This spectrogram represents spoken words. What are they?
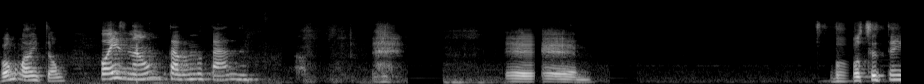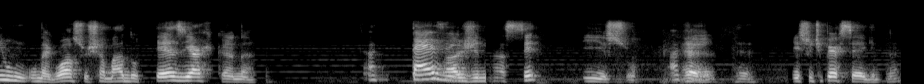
Vamos lá, então. Pois não, tava mutada. É, é, Você tem um, um negócio chamado Tese Arcana. Tese? Página. C... Isso. ok. É, é. Isso te persegue, né?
